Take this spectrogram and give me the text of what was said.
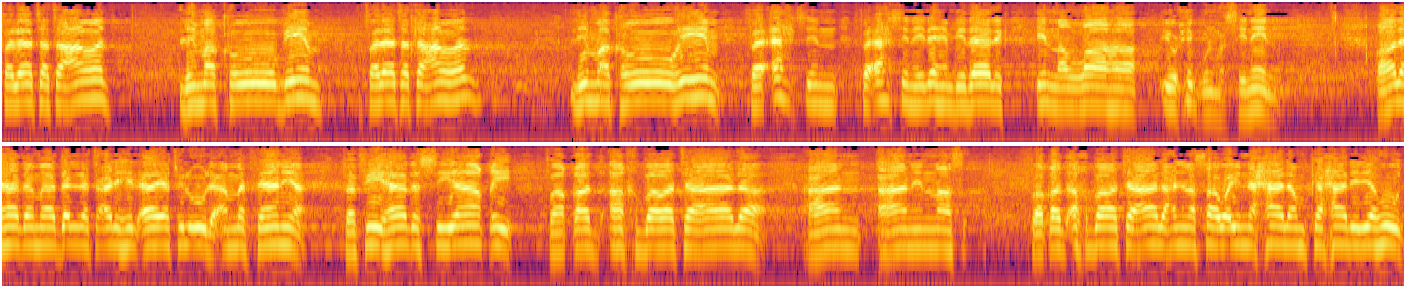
فلا تتعرض لمكروبهم فلا تتعرض لمكروههم فأحسن فأحسن إليهم بذلك. إن الله يحب المحسنين. قال هذا ما دلت عليه الآية الأولى. أما الثانية ففي هذا السياق فقد أخبر تعالى عن عن النصر فقد أخبر تعالى عن النصارى وإن حالهم كحال اليهود.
